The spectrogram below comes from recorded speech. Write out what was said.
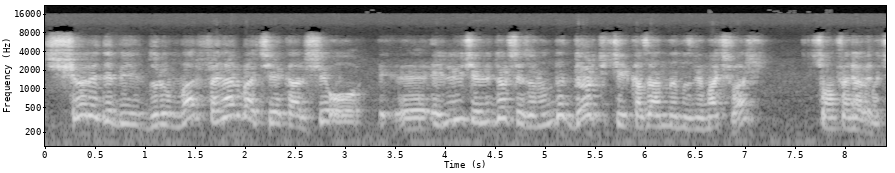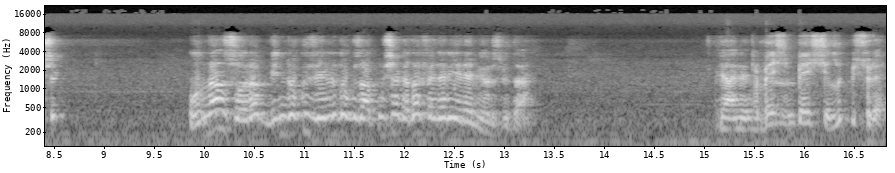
şöyle de bir durum var. Fenerbahçe'ye karşı o e, 53-54 sezonunda 4-2 kazandığımız bir maç var. Son Fener Evet. maçı. Ondan sonra 1959-60'a kadar Fener'i yenemiyoruz bir daha. Yani 5 yıllık bir süre.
